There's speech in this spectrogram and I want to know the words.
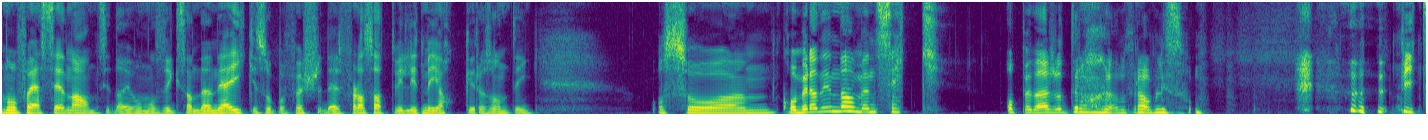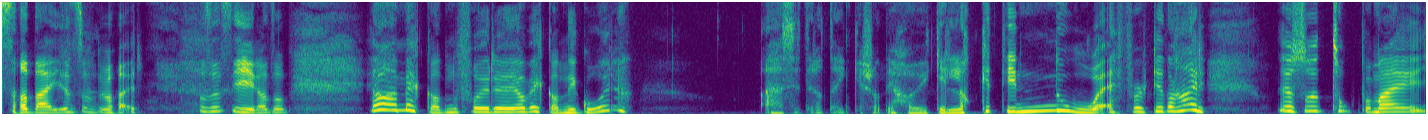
nå får jeg se en annen side av Jonas. ikke sant? Den jeg ikke så på første del, for da satt vi litt med jakker og sånne ting. Og så um, kommer han inn da med en sekk. Oppi der så drar han fram liksom pizzadeigen som du har. Og så sier han sånn Ja, jeg mekka den for Jeg mekka den i går, jeg. Jeg sitter og tenker sånn, jeg har jo ikke lakket i noe effort i det her. Jeg så tok på meg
